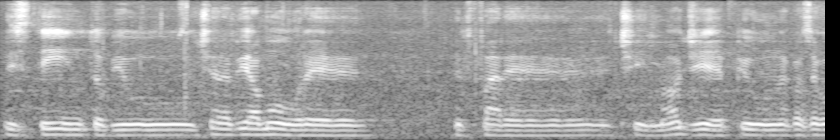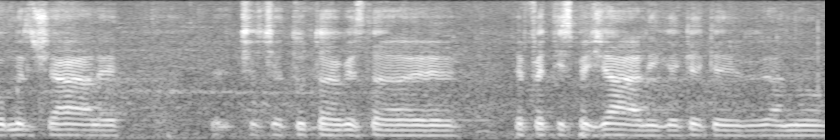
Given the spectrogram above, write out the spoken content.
distinto, c'era più amore per fare il cinema, oggi è più una cosa commerciale, c'è tutta questa eh, effetti speciali che, che, che, hanno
